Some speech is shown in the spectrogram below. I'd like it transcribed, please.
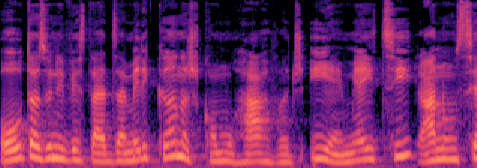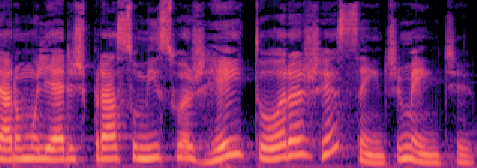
Outras universidades americanas, como Harvard e MIT, anunciaram mulheres para assumir suas reitoras recentemente.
